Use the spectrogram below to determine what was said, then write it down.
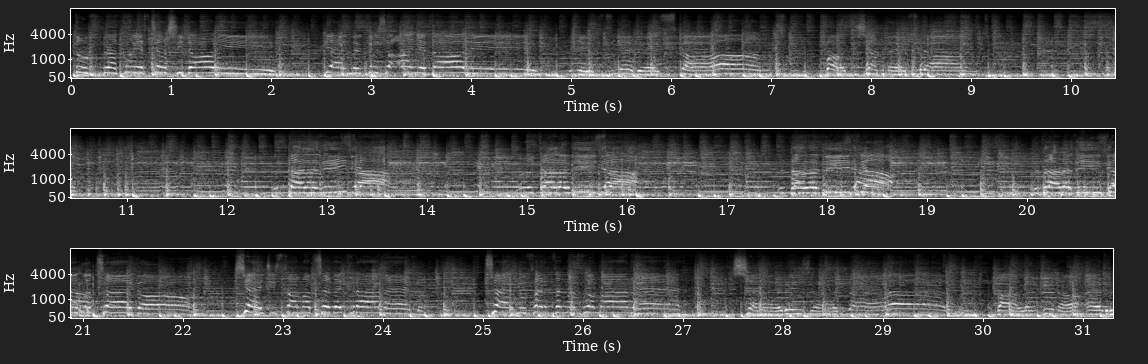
tu brakuje wciąż idoli? Wiemy dużo o niedoli. Nikt nie wie skąd podziemny front. Do czego? Siedzi sama przed ekranem Czemu serce na złamane? Sherry Jordan Valentino R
